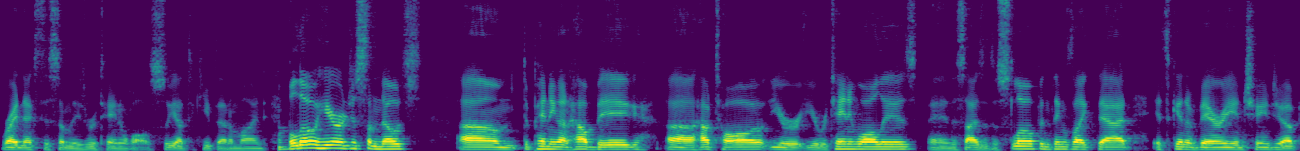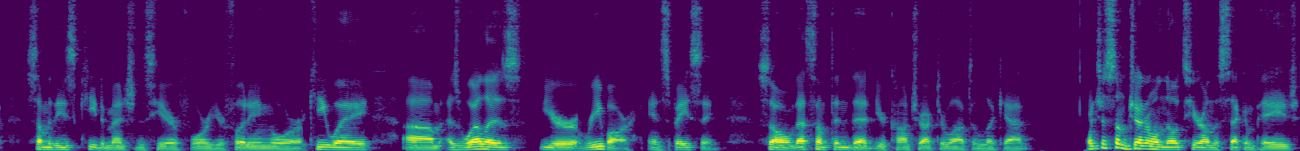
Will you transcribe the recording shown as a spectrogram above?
Right next to some of these retaining walls. So you have to keep that in mind. Below here are just some notes. Um, depending on how big, uh, how tall your, your retaining wall is and the size of the slope and things like that, it's going to vary and change up some of these key dimensions here for your footing or keyway, um, as well as your rebar and spacing. So that's something that your contractor will have to look at And just some general notes here on the second page,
